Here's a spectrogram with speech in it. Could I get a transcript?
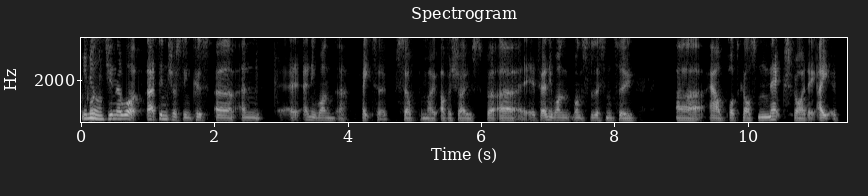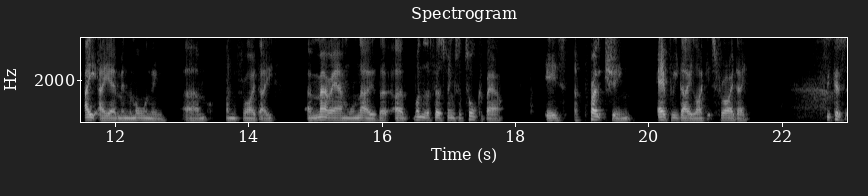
You know. Well, do you know what? That's interesting because uh, and uh, anyone uh, hate to self promote other shows, but uh, if anyone wants to listen to uh, our podcast next Friday, eight eight a.m. in the morning um, on Friday, and Marianne will know that uh, one of the first things I talk about is approaching every day like it's Friday. Because,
